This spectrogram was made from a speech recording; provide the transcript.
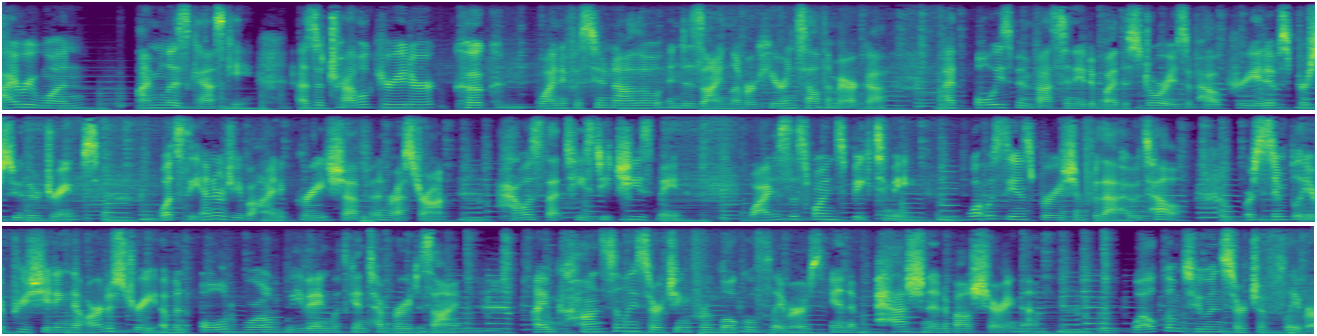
Hi, everyone. I'm Liz Caskey. As a travel curator, cook, wine aficionado, and design lover here in South America, I've always been fascinated by the stories of how creatives pursue their dreams. What's the energy behind a great chef and restaurant? How is that tasty cheese made? Why does this wine speak to me? What was the inspiration for that hotel? Or simply appreciating the artistry of an old world weaving with contemporary design. I'm constantly searching for local flavors and am passionate about sharing them. Welcome to In Search of Flavor,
